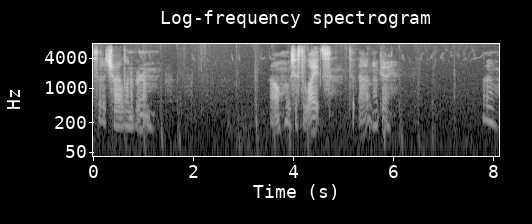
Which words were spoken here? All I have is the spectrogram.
Is that a child on a broom? Oh, it was just the lights to that. Okay. Oh.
